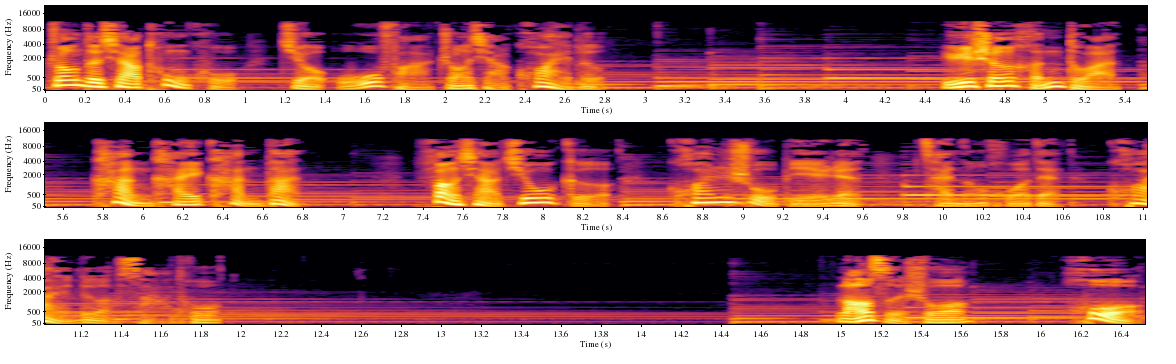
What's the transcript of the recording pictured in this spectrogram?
装得下痛苦，就无法装下快乐。余生很短，看开看淡，放下纠葛，宽恕别人，才能活得快乐洒脱。老子说：“祸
